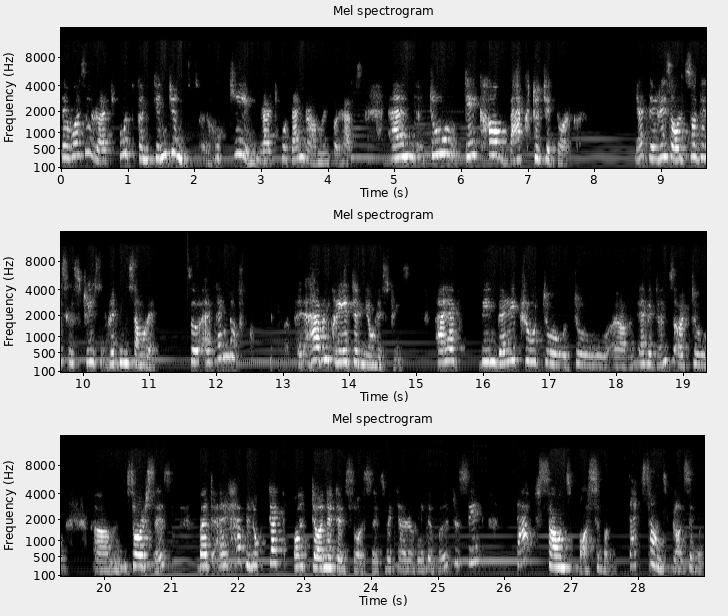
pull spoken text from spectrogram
there was a Rajput contingent who came, Rajput and Brahmin perhaps, and to take her back to Chittorgarh. Yeah, there is also this history written somewhere. So I kind of I haven't created new histories. I have been very true to, to um, evidence or to um, sources, but I have looked at alternative sources which are available to say that sounds possible, that sounds plausible,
